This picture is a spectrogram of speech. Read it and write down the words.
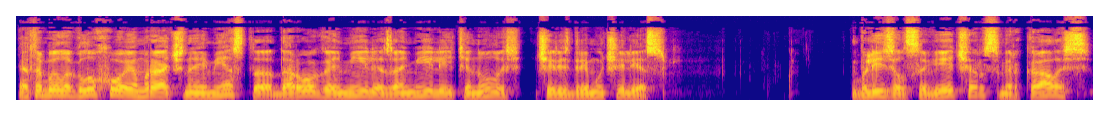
Это было глухое мрачное место, дорога миля за милей тянулась через дремучий лес. Близился вечер, смеркалось,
